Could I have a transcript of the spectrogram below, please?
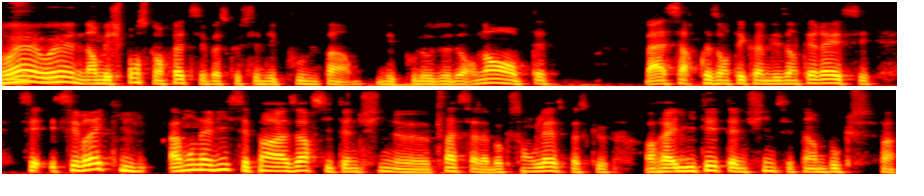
ouais, ouais, non, mais je pense qu'en fait, c'est parce que c'est des poules, enfin, des poules aux œufs d'or. Non, peut-être, bah, ça représentait quand même des intérêts. C'est, c'est, c'est vrai qu'il, à mon avis, c'est pas un hasard si Tenshin euh, passe à la boxe anglaise, parce que, en réalité, Tenshin, c'est un boxe, enfin,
